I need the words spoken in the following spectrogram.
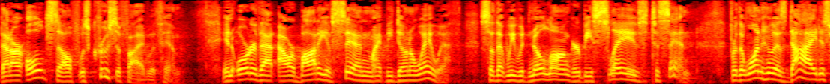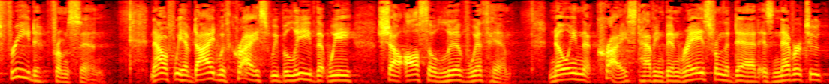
that our old self was crucified with him in order that our body of sin might be done away with so that we would no longer be slaves to sin. For the one who has died is freed from sin. Now, if we have died with Christ, we believe that we shall also live with him, knowing that Christ, having been raised from the dead, is never to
